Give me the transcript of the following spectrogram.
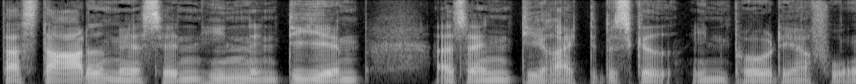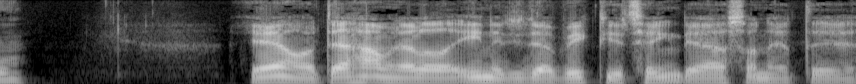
der startet med at sende hende en DM, altså en direkte besked inde på det her forum. Ja, og der har man allerede en af de der vigtige ting, det er sådan, at øh,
